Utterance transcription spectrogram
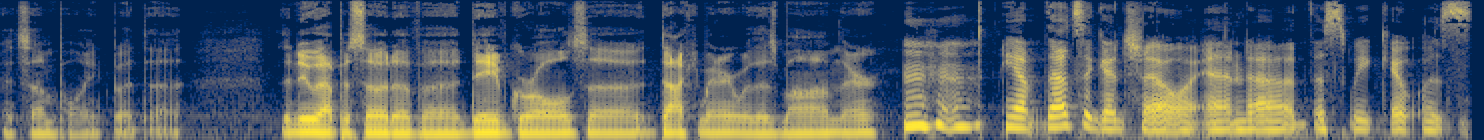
at some point, but uh, the new episode of uh, Dave Grohl's uh, documentary with his mom there. Yep, that's a good show. And uh, this week it was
